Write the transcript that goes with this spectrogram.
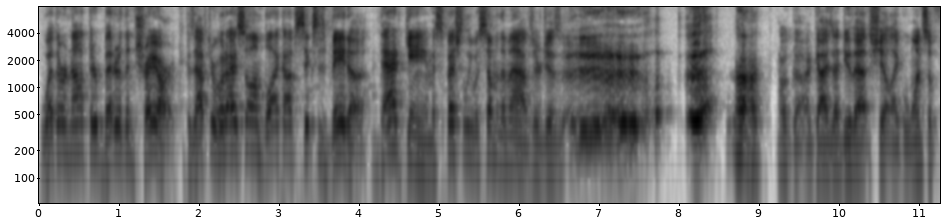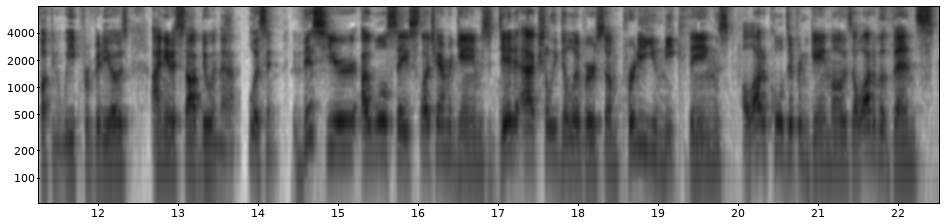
whether or not they're better than Treyarch. Because after what I saw in Black Ops 6's beta, that game, especially with some of the maps, are just. Oh god, guys, I do that shit like once a fucking week for videos. I need to stop doing that. Listen, this year, I will say Sledgehammer Games did actually deliver some pretty unique things. A lot of cool different game modes, a lot of events,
